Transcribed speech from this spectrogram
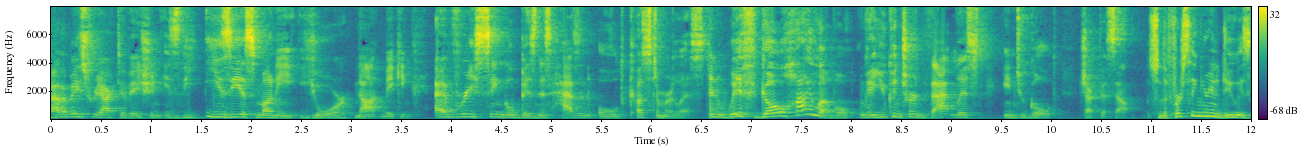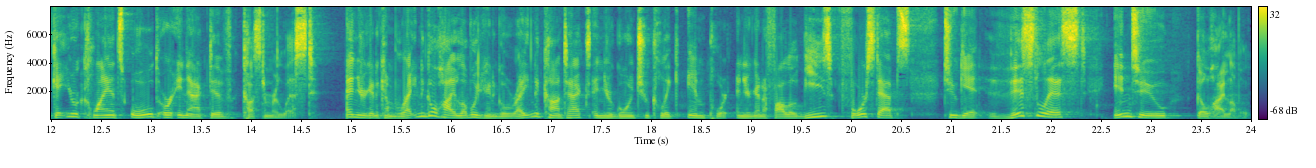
Database reactivation is the easiest money you're not making. Every single business has an old customer list. And with Go High Level, okay, you can turn that list into gold. Check this out. So the first thing you're gonna do is get your client's old or inactive customer list. And you're gonna come right into Go High Level, you're gonna go right into contacts, and you're going to click import. And you're gonna follow these four steps to get this list into Go High Level.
